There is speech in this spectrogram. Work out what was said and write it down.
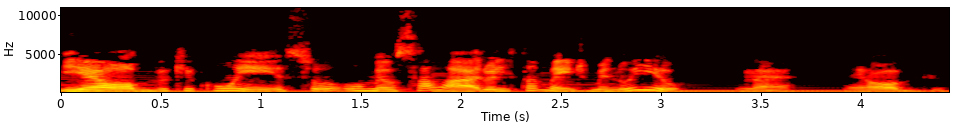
E é óbvio que com isso o meu salário ele também diminuiu, né? É óbvio.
